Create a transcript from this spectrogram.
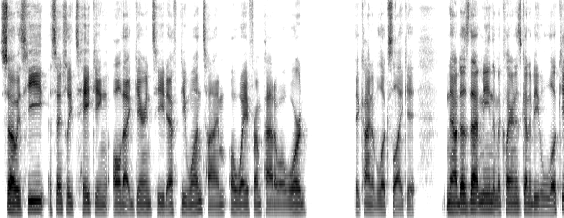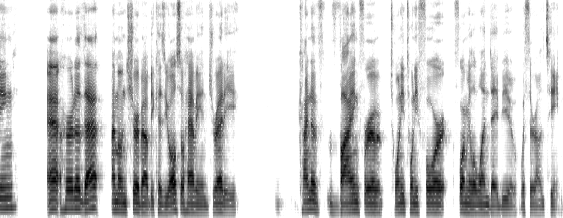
So is he essentially taking all that guaranteed FP1 time away from Pato O'Ward? It kind of looks like it. Now, does that mean that McLaren is going to be looking at Herta? That I'm unsure about because you also have Andretti kind of vying for a 2024 Formula One debut with their own team.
